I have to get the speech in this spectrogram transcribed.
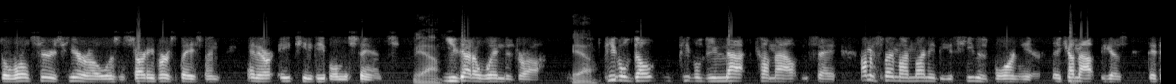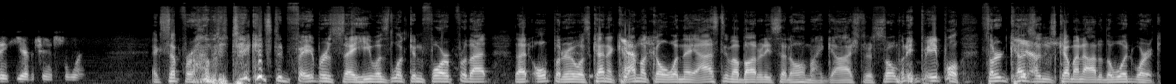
the World Series hero, was the starting first baseman, and there are 18 people in the stands. yeah You got to win to draw. yeah People don't. People do not come out and say, "I'm going to spend my money because he was born here." They come out because they think you have a chance to win. Except for how many tickets did Faber say he was looking for for that that opener? It was kind of comical when they asked him about it. He said, "Oh my gosh, there's so many people, third cousins coming out of the woodwork."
